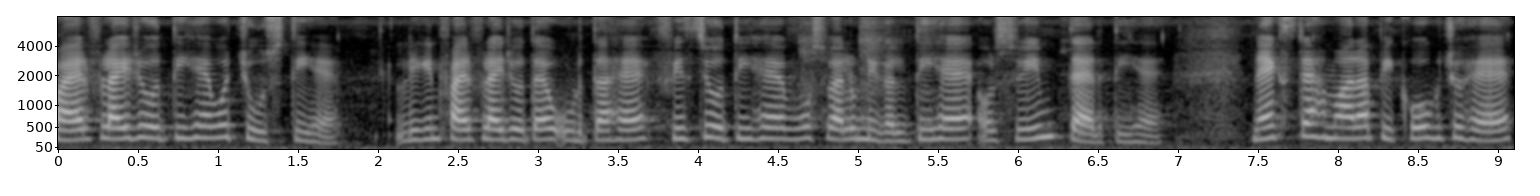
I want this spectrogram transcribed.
फायर फ्लाई जो होती है वो चूसती है। लेकिन फायर फ्लाई जो होता है उड़ता है। फ़िश जो होती है वो स्वेलो निगलती है और स्विम तैरती है। नेक्स्ट है हमारा पिकोक जो है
